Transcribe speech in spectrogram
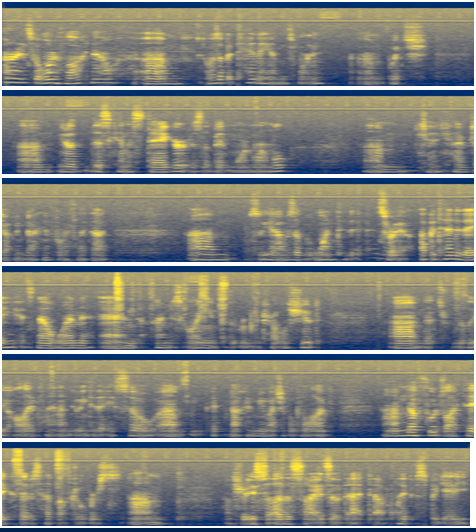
Alright, it's about 1 o'clock now. Um, I was up at 10 a.m. this morning, um, which, um, you know, this kind of stagger is a bit more normal. Um, kind, of, jumping back and forth like that. Um, so yeah, I was up at 1 today. Sorry, up at 10 today. It's now 1, and I'm just going into the room to troubleshoot. Um, that's really all I plan on doing today. So um, it's not going to be much of a vlog. No food vlog today because I just had leftovers. I'm sure you saw the size of that uh, plate of spaghetti.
